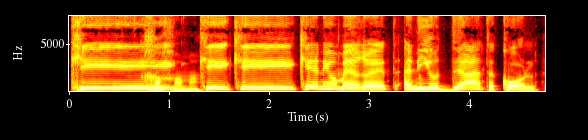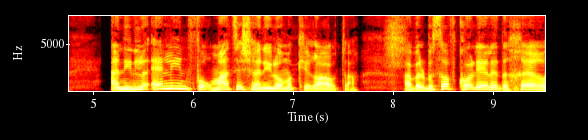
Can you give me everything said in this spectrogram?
כי, חכמה. כי, כי, כי אני אומרת, אני יודעת הכל. אני לא, אין לי אינפורמציה שאני לא מכירה אותה. אבל בסוף כל ילד אחר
